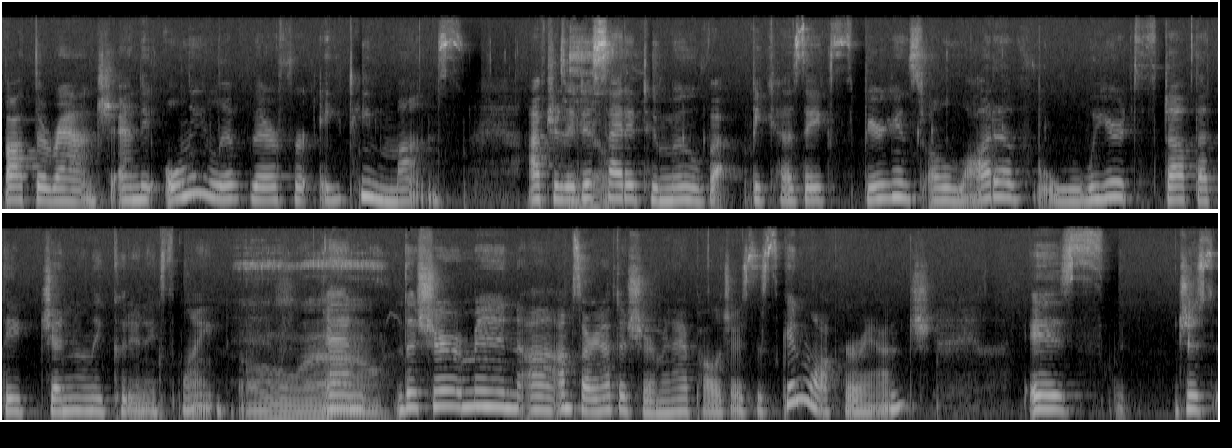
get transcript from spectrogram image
bought the ranch, and they only lived there for 18 months after they Damn. decided to move because they experienced a lot of weird stuff that they genuinely couldn't explain. Oh wow! And the Sherman, uh, I'm sorry, not the Sherman, I apologize. The Skinwalker Ranch is just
